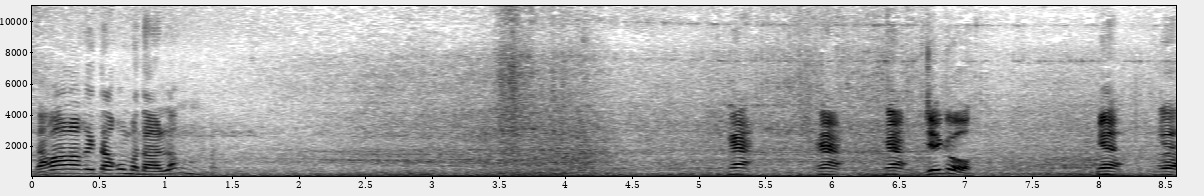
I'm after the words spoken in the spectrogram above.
Nakakakita ko madalang. Nga, nga, nga. Diego. Nga, nga.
